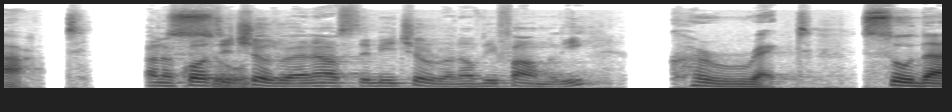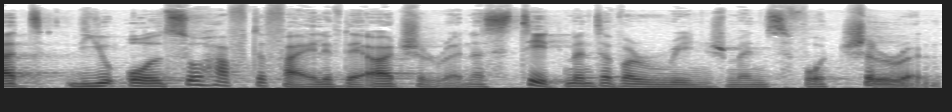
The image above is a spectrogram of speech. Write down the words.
Act. And of course, the So- children has to be children of the family. Correct. So that you also have to file, if there are children, a statement of arrangements for children.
